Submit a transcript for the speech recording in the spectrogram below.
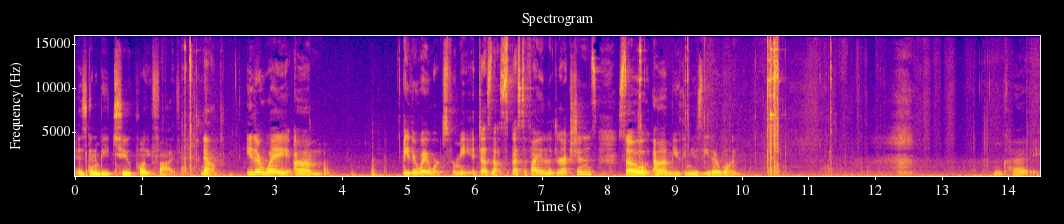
is going to be 2.5. Now, either way, um, either way works for me. It does not specify in the directions, so um, you can use either one. Okay,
